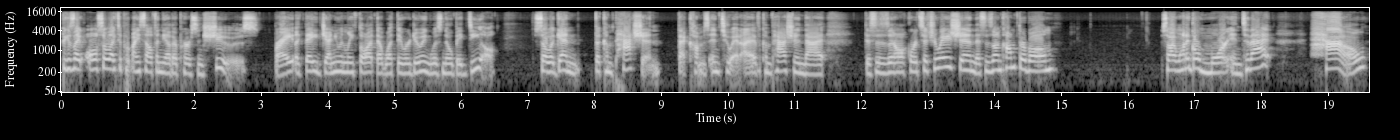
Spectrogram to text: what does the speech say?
Because I also like to put myself in the other person's shoes right? Like they genuinely thought that what they were doing was no big deal. So again, the compassion that comes into it. I have compassion that this is an awkward situation, this is uncomfortable. So I want to go more into that. How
